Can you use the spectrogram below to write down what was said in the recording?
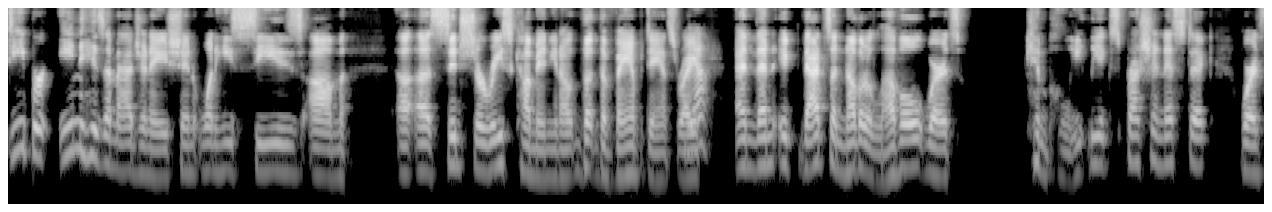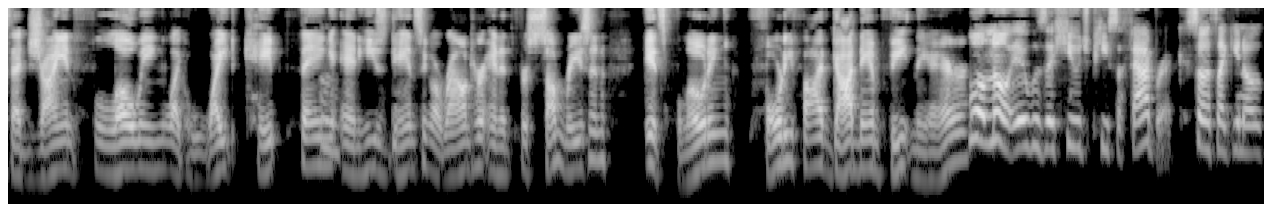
deeper in his imagination when he sees um uh, uh Cyd Charisse come in, you know, the the vamp dance, right? Yeah. And then it that's another level where it's completely expressionistic, where it's that giant flowing like white cape thing, Mm. and he's dancing around her, and it for some reason it's floating 45 goddamn feet in the air. Well, no, it was a huge piece of fabric. So it's like, you know,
